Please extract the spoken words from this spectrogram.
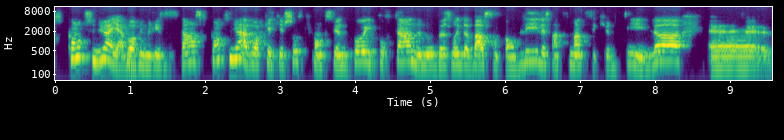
qu'il continue à y avoir une résistance, qu'il continue à avoir quelque chose qui fonctionne pas, et pourtant, nos besoins de base sont comblés, le sentiment de sécurité est là, euh,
